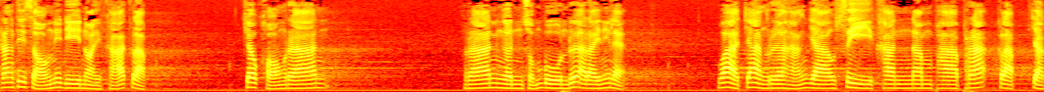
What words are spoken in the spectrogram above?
ครั้งที่สองนี่ดีหน่อยขากลับ เจ้าของร้าน ร้านเงินสมบูรณ์หรืออะไรนี่แหละ ว่าจ้างเรือหางยาวสี่คันนำพาพระกลับจาก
